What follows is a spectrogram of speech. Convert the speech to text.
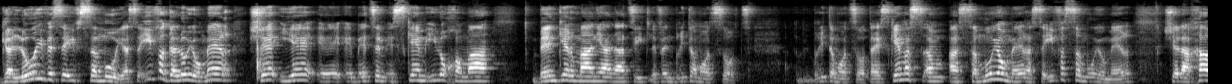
גלוי וסעיף סמוי. הסעיף הגלוי אומר שיהיה בעצם הסכם אי לוחמה בין גרמניה הנאצית לבין ברית המועצות. ברית המועצות. ההסכם הסמוי אומר, הסעיף הסמוי אומר, שלאחר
